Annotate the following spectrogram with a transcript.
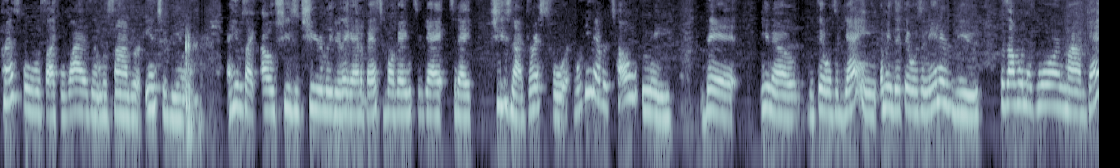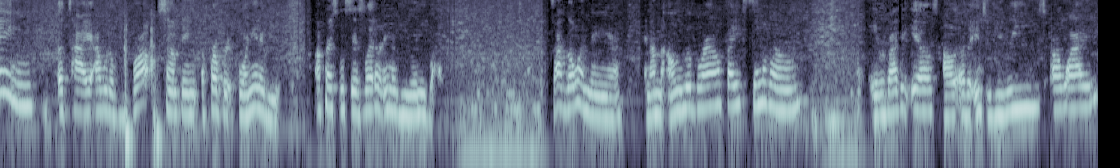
principal was like, why isn't Lysandra interviewing? And he was like, oh, she's a cheerleader. They got a basketball game today. She's not dressed for it. Well, he never told me that, you know, that there was a game. I mean, that there was an interview because I wouldn't have worn my game attire. I would have brought something appropriate for an interview. My principal says, let her interview anyway. So I go in there, and I'm the only little brown face in the room. Everybody else, all the other interviewees are white.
